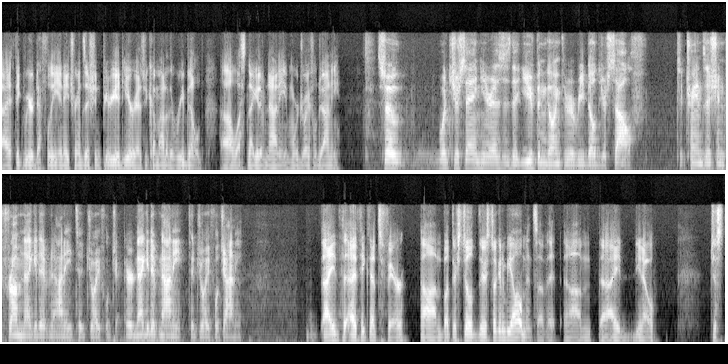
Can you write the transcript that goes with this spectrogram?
I think we are definitely in a transition period here as we come out of the rebuild. Uh, less negative Nani, more joyful Johnny. So, what you're saying here is is that you've been going through a rebuild yourself to transition from negative Nani to joyful or negative Nani to joyful Johnny. I th- I think that's fair. Um, but there's still there's still going to be elements of it. Um, I you know, just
